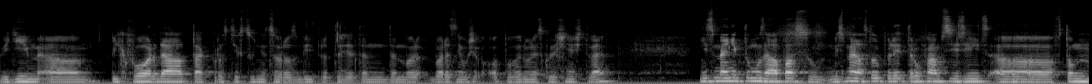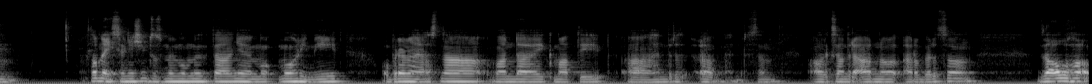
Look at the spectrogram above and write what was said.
Vidím uh, Pickforda, tak prostě chci něco rozbít, protože ten, ten borec mě už od pohledu neskutečně štve. Nicméně k tomu zápasu. My jsme nastoupili, troufám si říct, uh, v, tom, v tom nejsilnějším, co jsme momentálně mo- mohli mít. Obrana jasná, Van Dijk, Matip a Henderson, uh, Henderson Alexander Arnold a Robertson. Záloha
